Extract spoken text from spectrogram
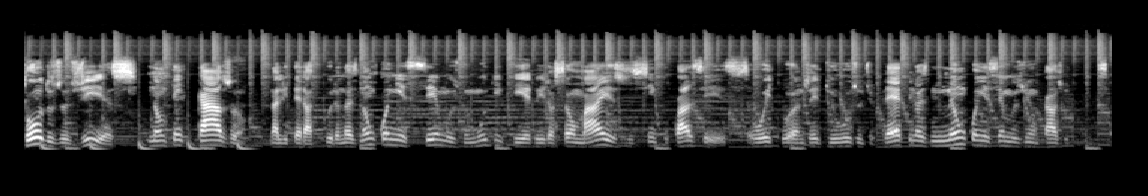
todos os dias, não tem caso na literatura. Nós não conhecemos no mundo inteiro, e já são mais de cinco, quase oito anos de uso de PrEP, nós não conhecemos nenhum caso disso.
